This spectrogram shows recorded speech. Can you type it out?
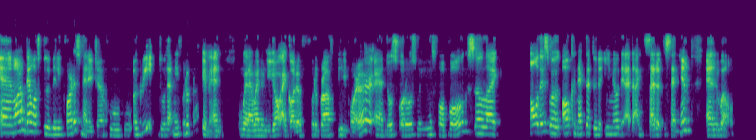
And one of them was to a Billy Porter's manager who, who agreed to let me photograph him. And when I went to New York, I got a photograph Billy Porter, and those photos were used for Vogue. So, like, all this were all connected to the email that I decided to send him. And, well,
